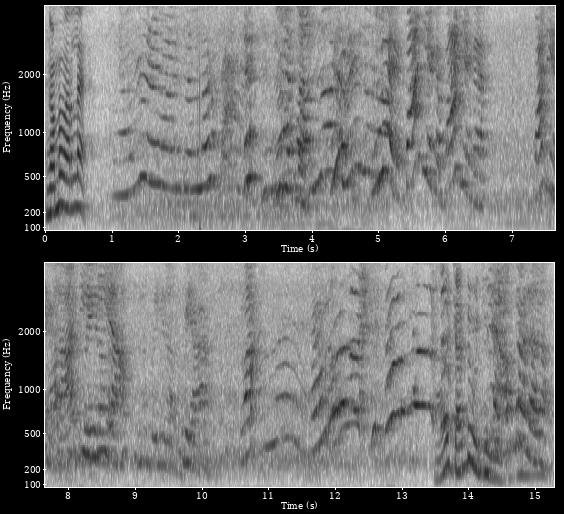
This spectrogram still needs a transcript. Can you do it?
உங்க அம்மா வரல. அது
